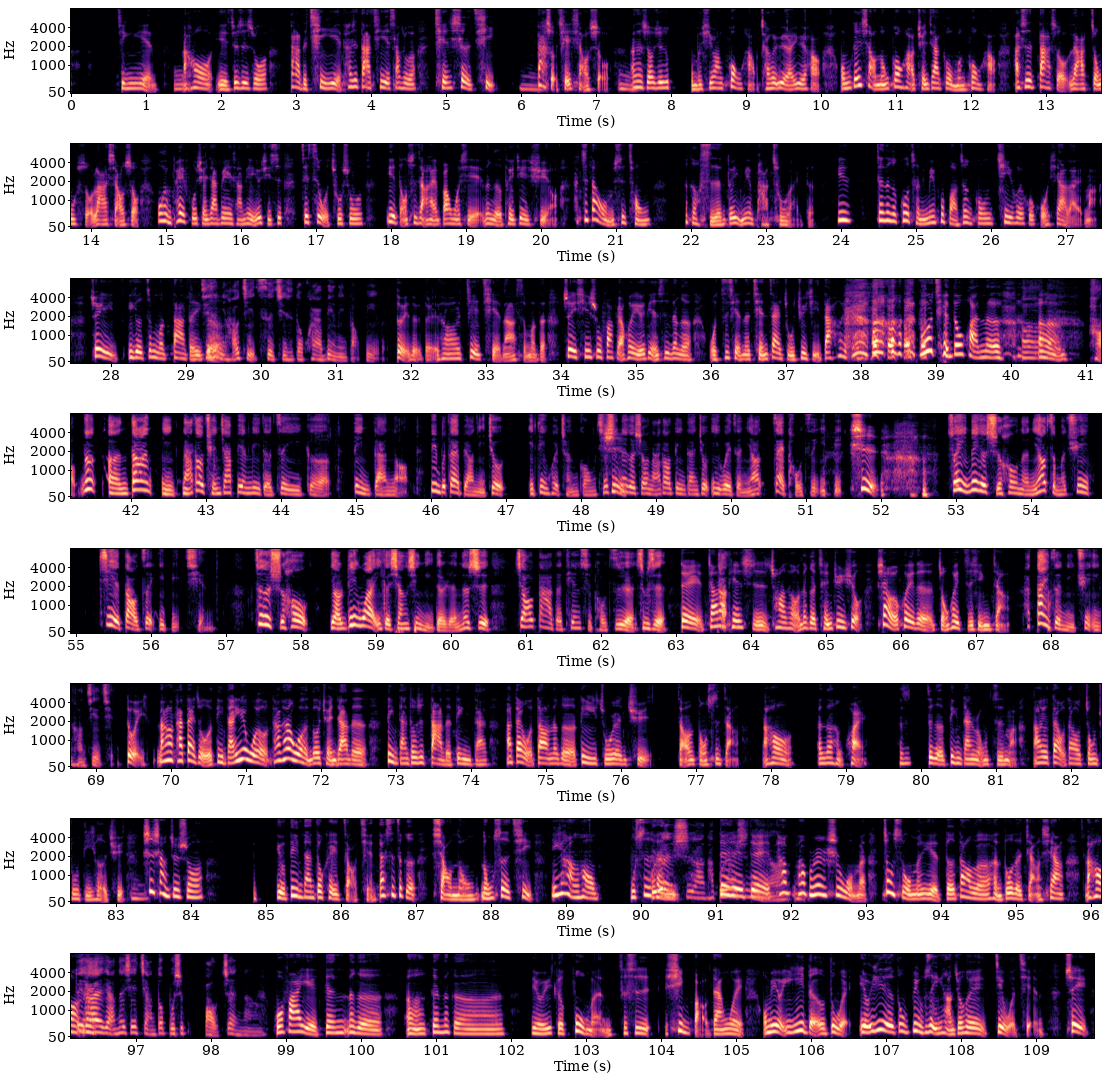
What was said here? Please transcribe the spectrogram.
经验，然后也就是说，大的企业它是大企业，上述牵涉企，大手牵小手，那那时候就是我们希望共好才会越来越好。我们跟小农共好，全家跟我们共好，它是大手拉中手拉小手。我很佩服全家便利商店，尤其是这次我出书，叶董事长还帮我写那个推荐序哦，他知道我们是从那个死人堆里面爬出来的，因为。在那个过程里面，不保证公气会会活下来嘛？所以一个这么大的一个，其实你好几次其实都快要面临倒闭了。对对对，他说借钱啊什么的，所以新书发表会有点是那个我之前的潜在组聚集大会，不过钱都还了。嗯，好，那嗯，当然你拿到全家便利的这一个订单哦，并不代表你就一定会成功。其实那个时候拿到订单就意味着你要再投资一笔。是。所以那个时候呢，你要怎么去借到这一笔钱？这个时候要另外一个相信你的人，那是交大的天使投资人，是不是？对，交大天使创投那个陈俊秀，校委会的总会执行长，他带着你去银行借钱。对，然后他带着我的订单，因为我有他看到我很多全家的订单都是大的订单，他带我到那个第一主任去找董事长，然后嗯，那很快，这个订单融资嘛，然后又带我到中珠迪和去。嗯、事实上就是说。有订单都可以找钱，但是这个小农农社企银行哈不是很不认识啊，他不认识、啊、对对对，他他不认识我们，纵使我们也得到了很多的奖项，然后对他来讲那些奖都不是保证啊。国发也跟那个嗯、呃、跟那个有一个部门就是信保单位，我们有一亿的额度诶，有一亿额度并不是银行就会借我钱，所以。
